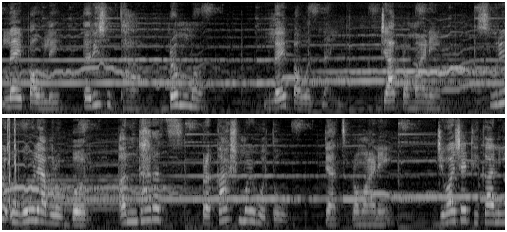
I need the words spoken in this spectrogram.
लय पावले तरी सुद्धा ब्रह्म लय पावत नाही. ज्याप्रमाणे सूर्य उगवल्याबरोबर अंधारच प्रकाशमय होतो त्याचप्रमाणे जीवाच्या ठिकाणी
